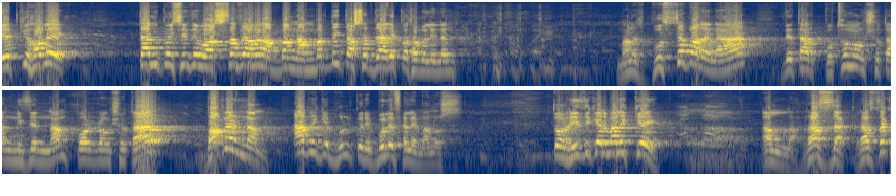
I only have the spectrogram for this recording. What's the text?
ডেট কি হবে? তা আমি কইছি যে হোয়াটসঅ্যাপে আমার আব্বার নাম্বার দিই তার সাথে ডাইরেক্ট কথা বলে নেন। মানুষ বুঝতে পারে না যে তার প্রথম অংশ তার নিজের নাম পরের অংশ তার বাপের নাম। আবেগে ভুল করে বলে ফেলে মানুষ। তো রিজিকের মালিক কে? আল্লাহ। রাজ্জাক। রাজ্জাক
